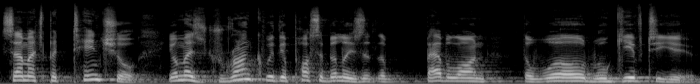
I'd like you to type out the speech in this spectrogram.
so much potential. You're almost drunk with the possibilities that the Babylon, the world, will give to you.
